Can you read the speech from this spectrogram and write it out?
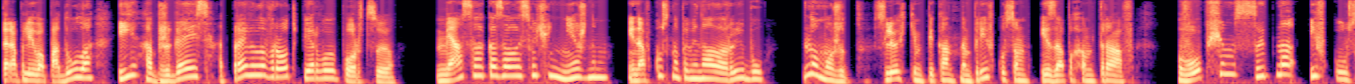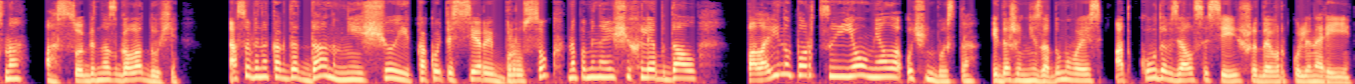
Торопливо подула и, обжигаясь, отправила в рот первую порцию. Мясо оказалось очень нежным и на вкус напоминало рыбу, но, может, с легким пикантным привкусом и запахом трав. В общем, сытно и вкусно, особенно с голодухи. Особенно, когда Дан мне еще и какой-то серый брусок, напоминающий хлеб, дал. Половину порции я умяла очень быстро и даже не задумываясь, откуда взялся сей шедевр кулинарии.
